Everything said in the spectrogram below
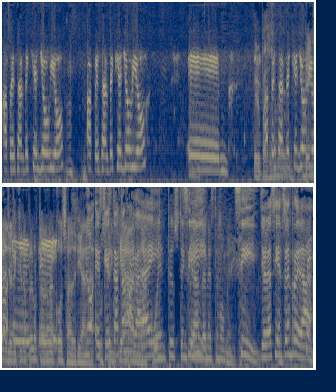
a pesar de que llovió, a pesar de que llovió. eh, Pero a pesar de que llovió. Venga, yo le quiero eh, preguntar eh, una cosa, Adriana. No, es que ¿Usted está en qué tan apagada anda? ahí. Cuente usted en Sí. qué anda en este momento. Sí, yo la siento enredada.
